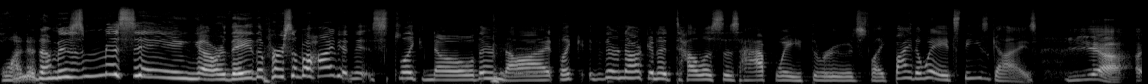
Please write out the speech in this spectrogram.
one of them is missing. Are they the person behind it? And it's like, no, they're not. Like, they're not going to tell us this halfway through. It's like, by the way, it's these guys. Yeah, I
